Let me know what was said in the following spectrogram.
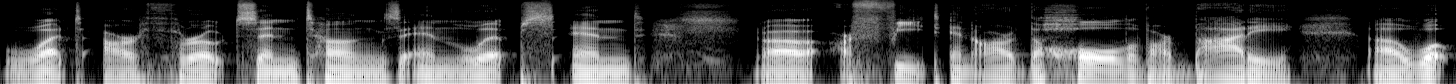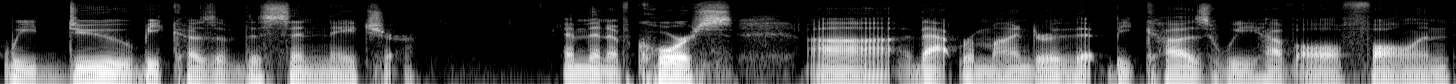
what our throats and tongues and lips and uh, our feet and our the whole of our body, uh, what we do because of the sin nature. And then, of course, uh, that reminder that because we have all fallen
